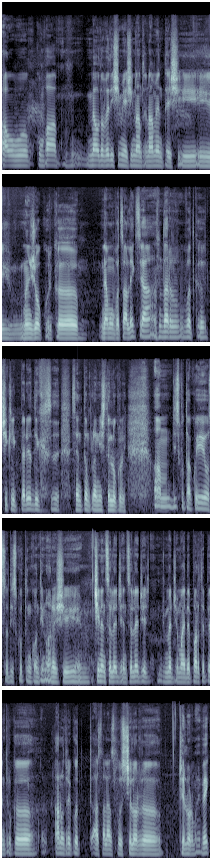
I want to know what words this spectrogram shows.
au cumva mi-au dovedit și mie și în antrenamente și în jocuri că ne-am învățat lecția, dar văd că ciclic periodic se, se întâmplă niște lucruri. Am discutat cu ei, o să discut în continuare și cine înțelege, înțelege, merge mai departe pentru că anul trecut, asta le-am spus celor celor mai vechi.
